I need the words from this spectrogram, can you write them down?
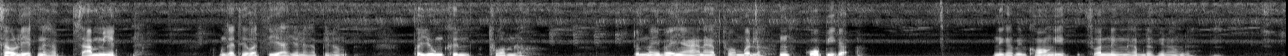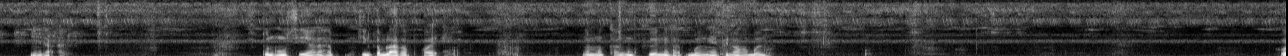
เสาเล็กนะครับสามเมตร มันก็ถือว่าเตี้ยอยู่นะครับพี่น้องพยุงขึ้นท่วมแล้วต้นไม้ใบหญ้านะครับท่วมเบิดแล้วหึกบอีกอะนี่ก็เป็นคลองอีกส่วนหนึ่งนะครับเด้อพี่น้องเด้อ นี่แหละต้นหูเสียนะครับกินกำลากับก้อยน้ำมันกลางกลางคืนนะครับ เบิ้งให้พี่น้องเขาเบิ้งก็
